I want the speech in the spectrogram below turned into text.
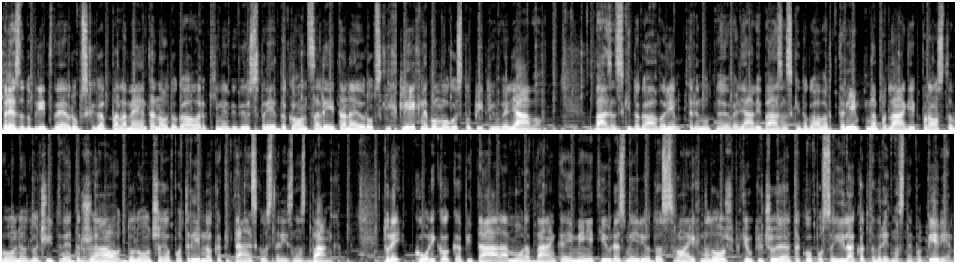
Brez odobritve Evropskega parlamenta nov dogovor, ki ne bi bil sprejet do konca leta na evropskih tleh, ne bo mogel stopiti v veljavo. Bazelski dogovori, trenutno je v veljavi Bazelski dogovor 3, na podlagi prostovoljne odločitve držav določajo potrebno kapitalsko ustreznost bank. Torej, koliko kapitala mora banka imeti v razmerju do svojih naložb, ki vključujejo tako posojila kot vrednostne papirje.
